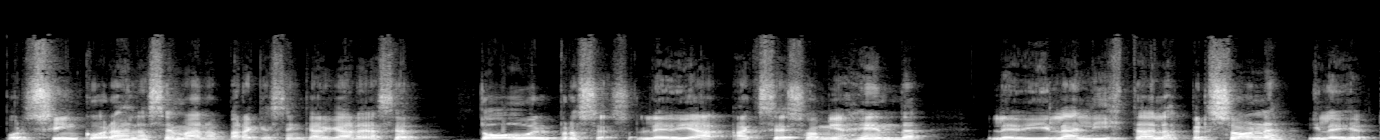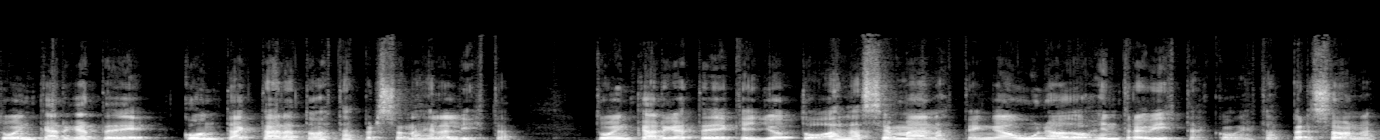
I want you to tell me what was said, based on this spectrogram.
por cinco horas a la semana para que se encargara de hacer todo el proceso. Le di acceso a mi agenda, le di la lista de las personas y le dije, tú encárgate de contactar a todas estas personas de la lista. Tú encárgate de que yo todas las semanas tenga una o dos entrevistas con estas personas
